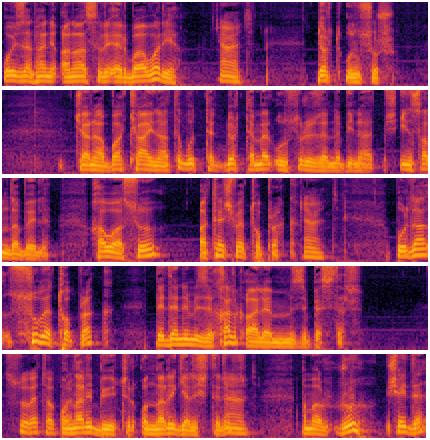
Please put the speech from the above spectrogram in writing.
O yüzden hani anasırı erba var ya. Evet. Dört unsur. Cenab-ı Hak kainatı bu te, dört temel unsur üzerine bina etmiş. İnsan da böyle. Hava, su, ateş ve toprak. Evet. Burada su ve toprak bedenimizi, halk alemimizi besler. Su ve toprak. Onları büyütür, onları geliştirir. Evet. Ama ruh şeyde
